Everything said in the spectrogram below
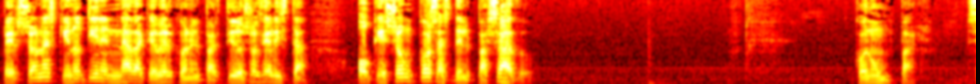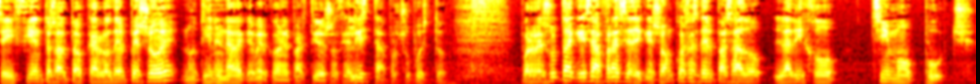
personas que no tienen nada que ver con el Partido Socialista o que son cosas del pasado. Con un par. 600 altos cargos del PSOE no tiene nada que ver con el Partido Socialista, por supuesto. Pues resulta que esa frase de que son cosas del pasado la dijo Chimo Puig,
